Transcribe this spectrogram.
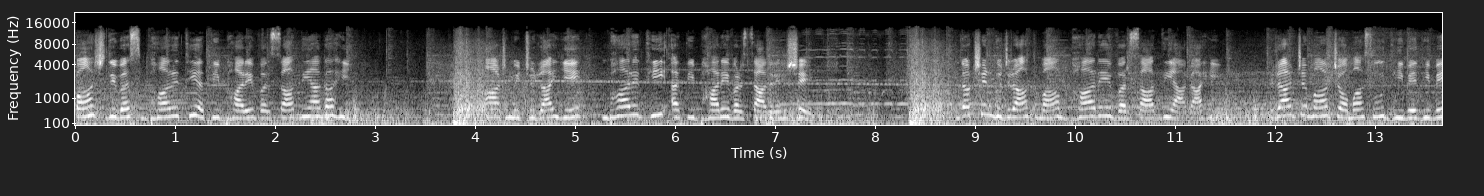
પાંચ દિવસ ભારેથી અતિ ભારે વરસાદની આગાહી આઠમી જુલાઈએ ભારેથી અતિ ભારે વરસાદ રહેશે દક્ષિણ ગુજરાતમાં ભારે વરસાદની આગાહી. રાજ્યમાં ચોમાસું ધીમે ધીમે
